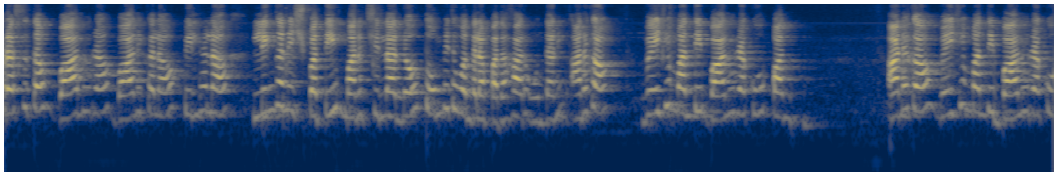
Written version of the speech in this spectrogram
ప్రస్తుతం బాలుర బాలికల పిల్లల లింగ నిష్పత్తి మన జిల్లాలో తొమ్మిది వందల పదహారు ఉందని అనగా వెయ్యి మంది బాలురకు పం అనగా వెయ్యి మంది బాలురకు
